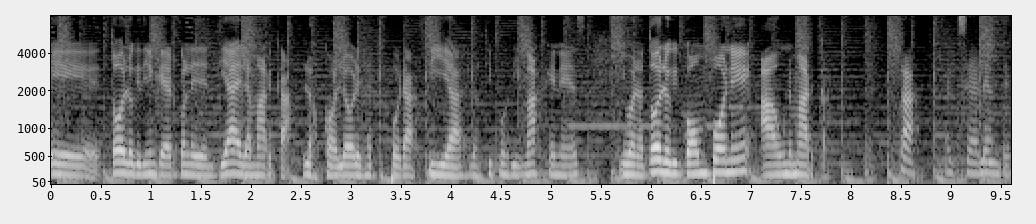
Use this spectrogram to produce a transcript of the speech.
Eh, todo lo que tiene que ver con la identidad de la marca, los colores, la tipografía, los tipos de imágenes y bueno, todo lo que compone a una marca. Ah, excelente.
